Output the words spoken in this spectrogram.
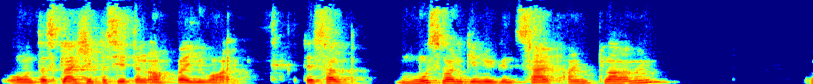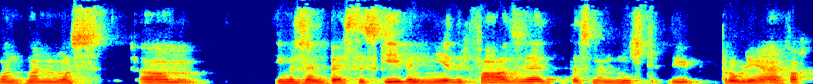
Und das gleiche passiert dann auch bei UI. Deshalb muss man genügend Zeit einplanen und man muss ähm, immer sein Bestes geben in jeder Phase, dass man nicht die Probleme einfach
